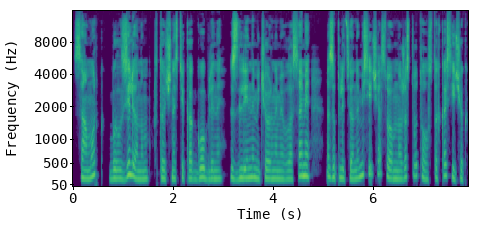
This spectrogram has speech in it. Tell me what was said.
Сам орк был зеленым, в точности как гоблины, с длинными черными волосами, заплетенными сейчас во множество толстых косичек,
